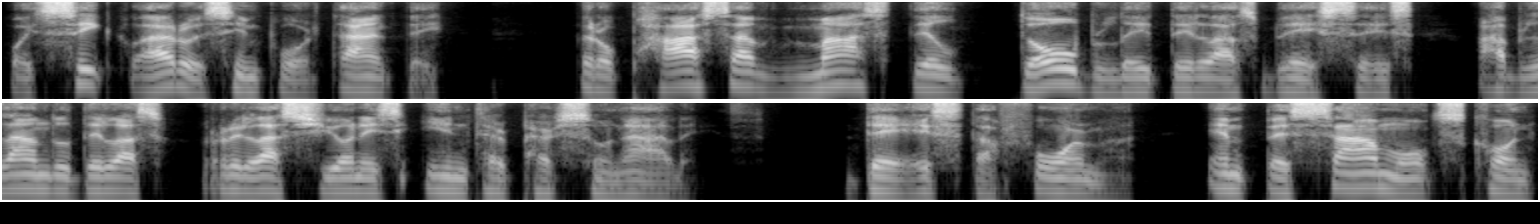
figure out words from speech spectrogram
Pues sí, claro, es importante, pero pasa más del doble de las veces hablando de las relaciones interpersonales. De esta forma, empezamos con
